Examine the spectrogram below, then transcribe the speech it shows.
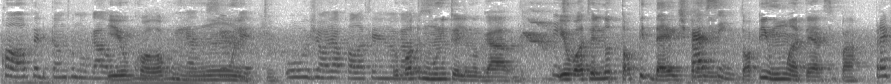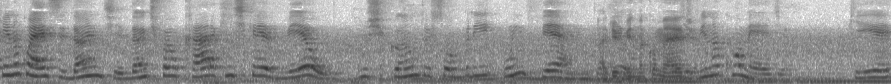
coloco ele tanto no galo. Eu coloco muito. O João já coloca ele no Eu galo boto super. muito ele no gado. E eu boto ele no top 10 pra Assim. mim. Top 1 até, se pá. Pra quem não conhece Dante, Dante foi o cara que escreveu os cantos sobre o inferno. A entendeu? Divina Comédia. A Divina Comédia. Que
